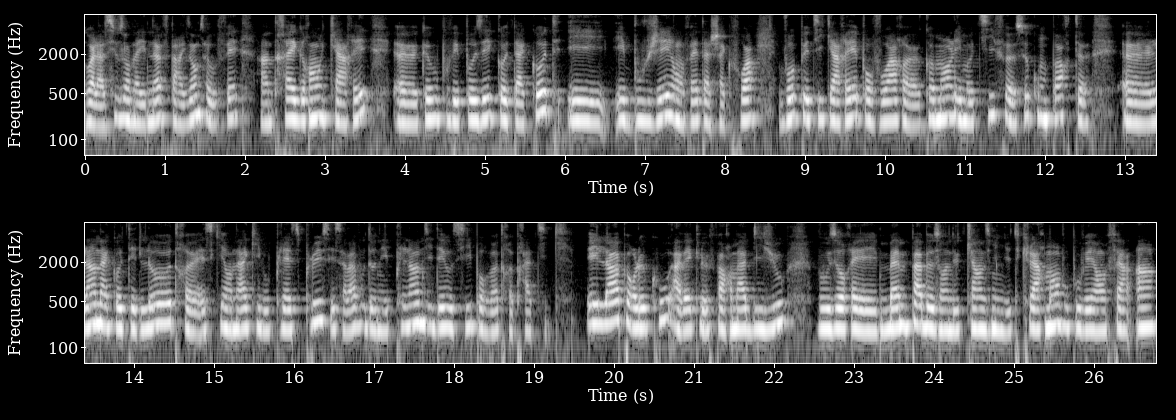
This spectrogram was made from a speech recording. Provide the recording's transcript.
voilà, si vous en avez 9 par exemple, ça vous fait un très grand carré que vous pouvez poser côte à côte et, et bouger en fait à chaque fois vos petits carrés pour voir euh, comment les motifs euh, se comportent euh, l'un à côté de l'autre. Est-ce qu'il y en a qui vous plaisent plus? Et ça va vous donner plein d'idées aussi pour votre pratique. Et là, pour le coup, avec le format bijou, vous aurez même pas besoin de 15 minutes. Clairement, vous pouvez en faire un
